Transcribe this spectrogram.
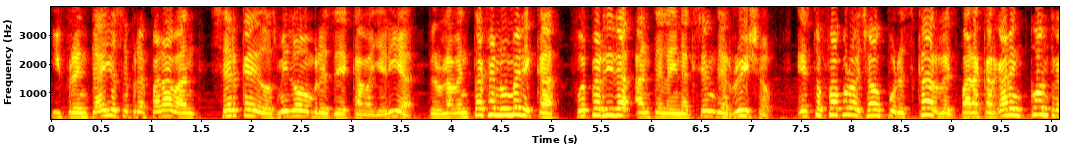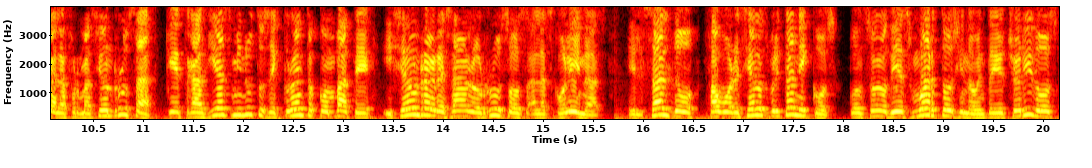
y frente a ellos se preparaban cerca de 2.000 hombres de caballería. Pero la ventaja numérica fue perdida ante la inacción de Rishov. Esto fue aprovechado por Scarlett para cargar en contra de la formación rusa, que tras 10 minutos de cruento combate hicieron regresar a los rusos a las colinas. El saldo favorecía a los británicos, con solo 10 muertos y 98 heridos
